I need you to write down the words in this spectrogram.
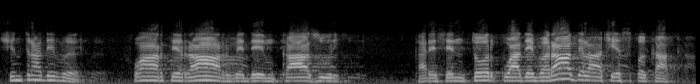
Și într-adevăr, foarte rar vedem cazuri care se întorc cu adevărat de la acest păcat.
